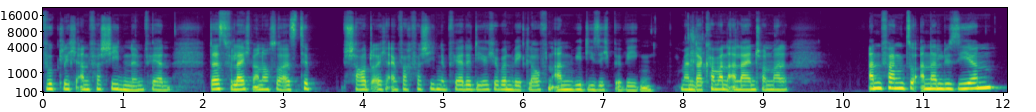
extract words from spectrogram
wirklich an verschiedenen Pferden. Das vielleicht mal noch so als Tipp, schaut euch einfach verschiedene Pferde, die euch über den Weg laufen, an, wie die sich bewegen. Ich meine, da kann man allein schon mal anfangen zu analysieren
